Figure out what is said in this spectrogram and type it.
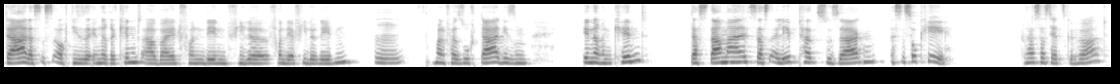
da, das ist auch diese innere Kindarbeit, von denen viele, von der viele reden. Mhm. Man versucht da diesem inneren Kind, das damals das erlebt hat, zu sagen, es ist okay. Du hast das jetzt gehört,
